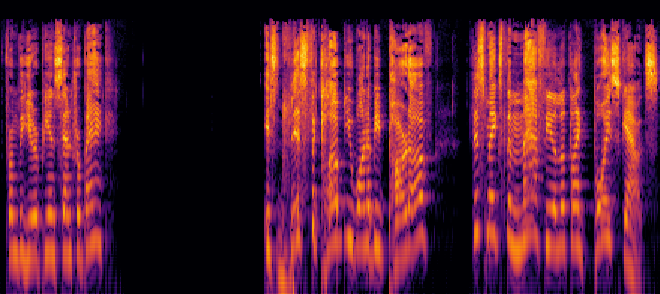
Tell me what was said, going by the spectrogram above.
from the European Central Bank. Is this the club you want to be part of? This makes the mafia look like Boy Scouts.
